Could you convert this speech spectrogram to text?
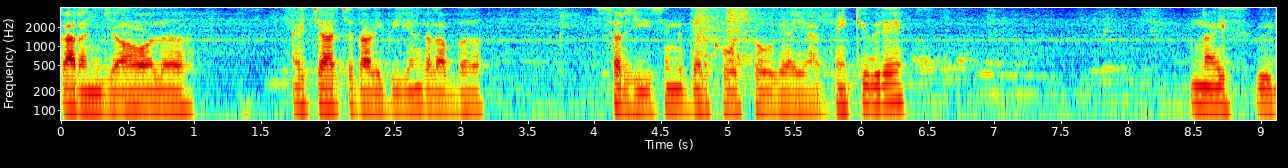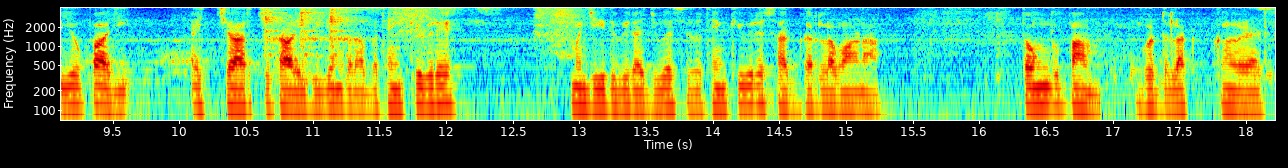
Karan Johal H R 44 pigeon club. Surjit Singh ਦਿਲ ਖੁਸ਼ ਹੋ ਗਿਆ ਯਾਰ। ਥੈਂਕ ਯੂ ਵੀਰੇ। ਨਾਈਸ ਵੀਡੀਓ ਭਾਜੀ। H R 44 pigeon club. Thank you ਵੀਰੇ। ਮਨਜੀਤ ਵੀਰਾ ਯੂਐਸਏ ਤੋਂ ਥੈਂਕ ਯੂ ਵੀਰੇ, Sagar Lawana, Tung Pamm good luck congrats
